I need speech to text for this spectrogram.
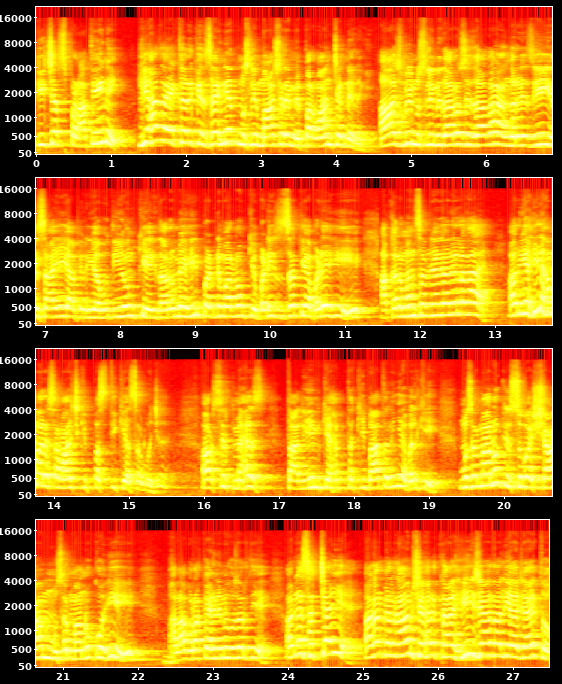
टीचर्स पढ़ाते ही नहीं। लिहाजा एक तरह की जहनीत मुस्लिम माशरे में परवान चढ़ने लगी। आज भी मुस्लिम इदारों से ज़्यादा अंग्रेज़ी, ईसाई या फिर यहूदियों के इदारों में ही पढ़ने वालों की बड़ी इज़्ज़त या बड़े ही अक्लमंद समझा जाने लगा है। और यही हमारे समाज की पस्ती की असल वजह है। और सिर्फ़ महज तालीम के हद तक की बात नहीं है, बल्कि मुसलमानों की सुबह शाम मुसलमानों को ही भला बुरा कहने में गुजरती है। और ये सच्चाई है। अगर बेलगाम शहर का ही जायजा लिया जाए तो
